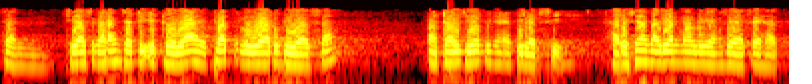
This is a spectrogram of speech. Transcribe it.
Dan dia sekarang jadi idola hebat luar biasa. Padahal dia punya epilepsi. Harusnya kalian malu yang sehat-sehat.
